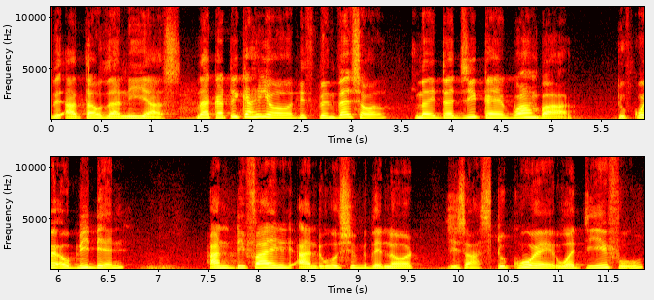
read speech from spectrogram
the a thousand years. Na katika hiyo dispensation tunahitajika ya kwamba tukuwe obedient and undefiled and worship the Lord Jesus. Tukuwe watiifu,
